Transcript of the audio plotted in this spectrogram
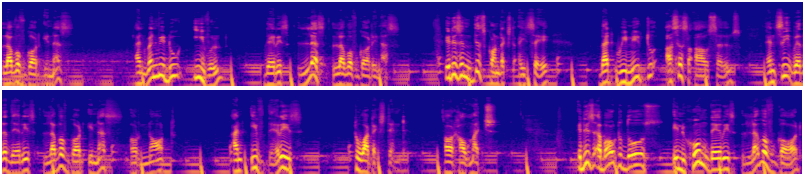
love of God in us, and when we do evil, there is less love of God in us. It is in this context I say that we need to assess ourselves and see whether there is love of God in us or not, and if there is, to what extent or how much. It is about those in whom there is love of God.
